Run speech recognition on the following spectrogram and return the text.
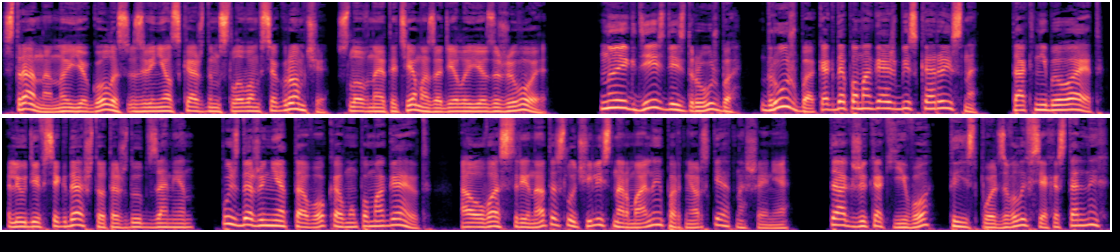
Странно, но ее голос звенел с каждым словом все громче, словно эта тема задела ее за живое. Ну и где здесь дружба? Дружба, когда помогаешь бескорыстно. Так не бывает, люди всегда что-то ждут взамен. Пусть даже не от того, кому помогают. А у вас с Ренатой случились нормальные партнерские отношения. Так же, как его, ты использовал и всех остальных.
